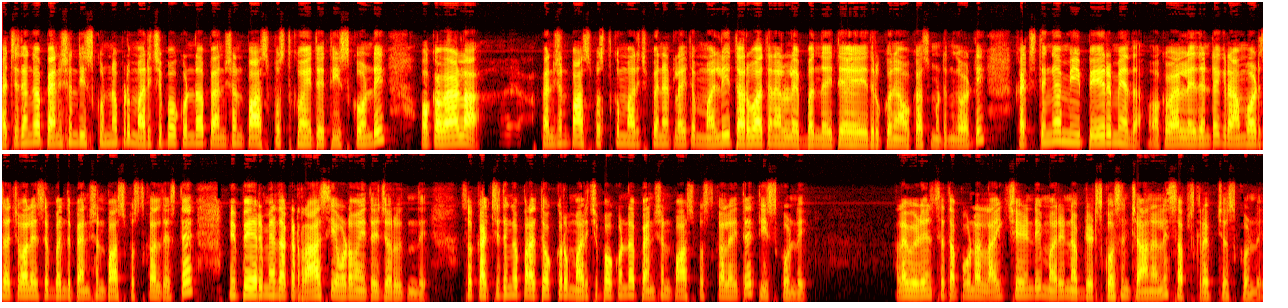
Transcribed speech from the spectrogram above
ఖచ్చితంగా పెన్షన్ తీసుకుంటున్నప్పుడు మర్చిపోకుండా పెన్షన్ పాస్ పుస్తకం అయితే తీసుకోండి. ఒకవేళ పెన్షన్ పాస్ పుస్తకం మర్చిపోయినట్లయితే మళ్ళీ తర్వాత నెలలో ఇబ్బంది అయితే ఎదుర్కొనే అవకాశం ఉంటుంది కాబట్టి ఖచ్చితంగా మీ పేరు మీద ఒకవేళ లేదంటే గ్రామ వార్డు సచివాలయ సిబ్బంది పెన్షన్ పాస్ పుస్తకాలు తెస్తే మీ పేరు మీద అక్కడ రాసి ఇవ్వడం అయితే జరుగుతుంది. సో ఖచ్చితంగా ప్రతి ఒక్కరూ మర్చిపోకుండా పెన్షన్ పాస్ పుస్తకాలు అయితే తీసుకోండి. అలా వీడియోస్ తప్పకుండా లైక్ చేయండి. మరిన్ని అప్డేట్స్ కోసం ఛానల్ని సబ్స్క్రైబ్ చేసుకోండి.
